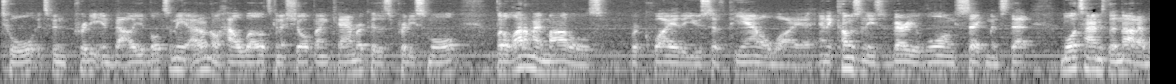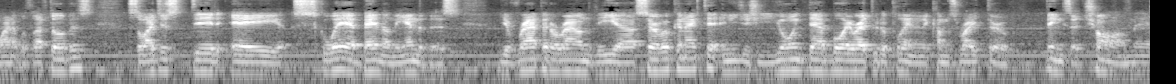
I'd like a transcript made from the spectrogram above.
tool. It's been pretty invaluable to me. I don't know how well it's going to show up on camera because it's pretty small, but a lot of my models require the use of piano wire, and it comes in these very long segments that more times than not I wind up with leftovers. So I just did a square bend on the end of this. You wrap it around the uh, servo connector, and you just yoink that boy right through the plane, and it comes right through. Things are charm, man.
